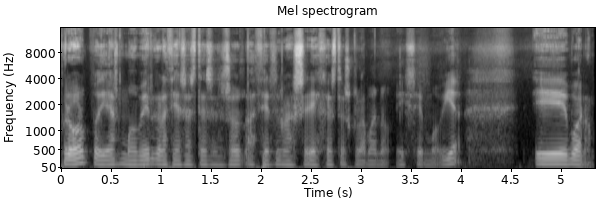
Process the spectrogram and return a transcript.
Pero bueno, podías mover gracias a este sensor, hacerte una serie de gestos con la mano y se movía. Eh, bueno,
